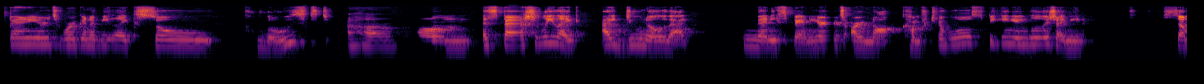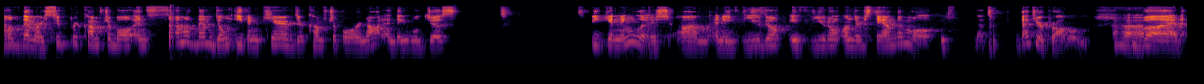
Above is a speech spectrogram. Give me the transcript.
Spaniards were gonna be like so closed. Uh-huh. Um, especially like I do know that many Spaniards are not comfortable speaking English. I mean, some of them are super comfortable, and some of them don't even care if they're comfortable or not, and they will just speak in English. Um, and if you don't, if you don't understand them, well, that's that's your problem. Uh-huh. But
